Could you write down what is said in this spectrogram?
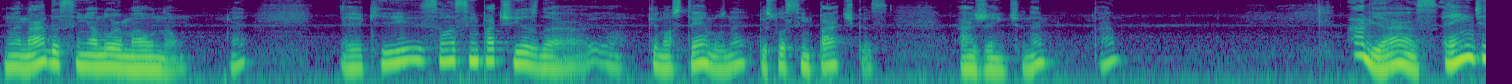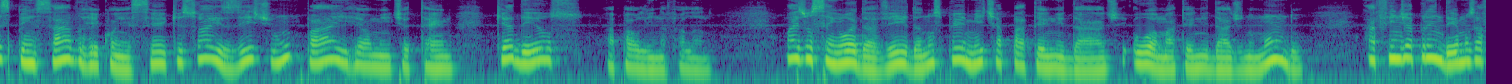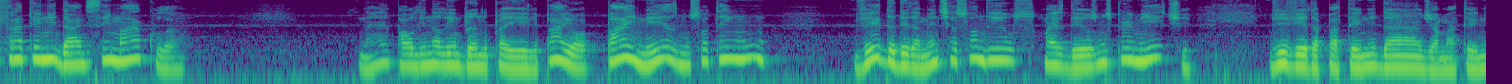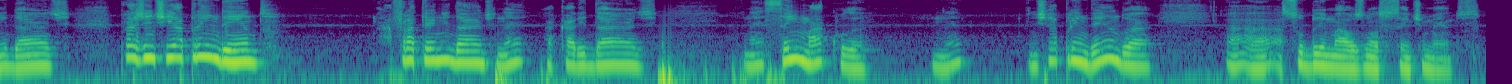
Não é nada assim anormal, não, né? É que são as simpatias da, que nós temos, né? Pessoas simpáticas a gente, né? Tá? Aliás, é indispensável reconhecer que só existe um Pai realmente eterno, que é Deus a Paulina falando. Mas o Senhor da vida nos permite a paternidade ou a maternidade no mundo a fim de aprendermos a fraternidade sem mácula. Né? Paulina lembrando para ele, pai, ó, pai mesmo só tem um. Verdadeiramente é só Deus, mas Deus nos permite viver a paternidade, a maternidade, para a gente ir aprendendo a fraternidade, né? A caridade, né? sem mácula. Né? A gente aprendendo a, a, a sublimar os nossos sentimentos.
